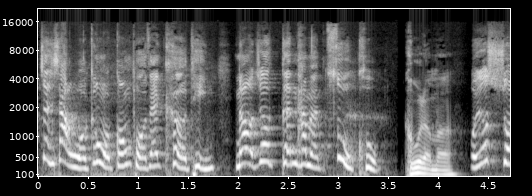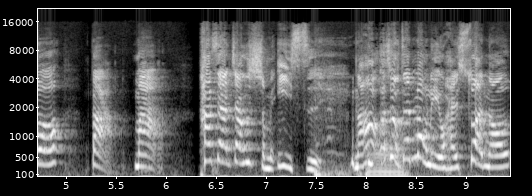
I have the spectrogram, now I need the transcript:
正像我跟我公婆在客厅，然后我就跟他们诉苦，哭了吗？我就说：“爸妈。”他现在这样是什么意思？然后，而且我在梦里我还算哦，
